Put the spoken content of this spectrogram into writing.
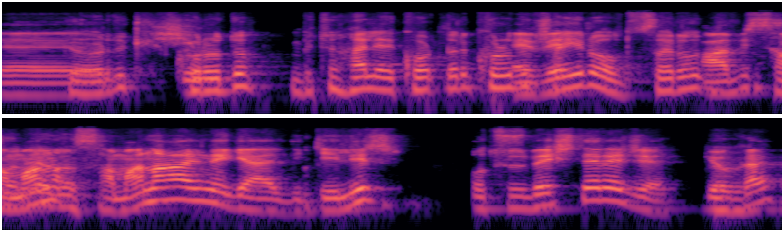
E, Gördük. şimdi- kurudu. Bütün hale kortları kurudu. Evet. Çayır oldu. Sarıl, Abi saman döndü. saman haline geldi. Gelir 35 derece Gökhan.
